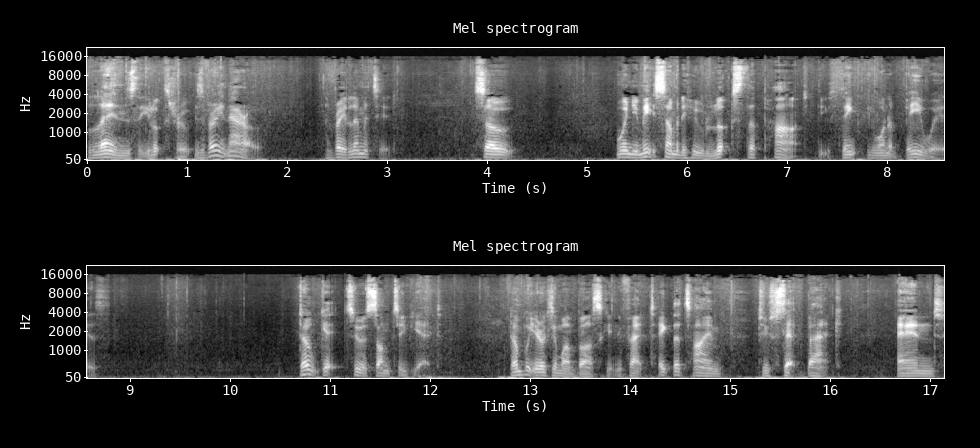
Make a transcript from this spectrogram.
lens that you look through is very narrow and very limited. So when you meet somebody who looks the part that you think you want to be with, don't get too assumptive yet. Don't put your eggs in one basket. In fact, take the time to step back and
